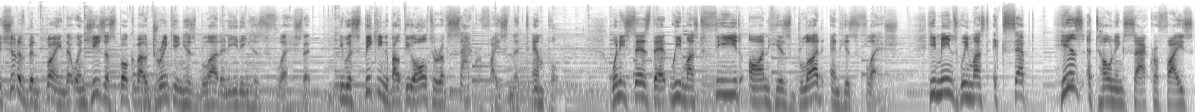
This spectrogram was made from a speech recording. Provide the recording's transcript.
It should have been plain that when Jesus spoke about drinking his blood and eating his flesh, that he was speaking about the altar of sacrifice in the temple. When he says that we must feed on his blood and his flesh, he means we must accept his atoning sacrifice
